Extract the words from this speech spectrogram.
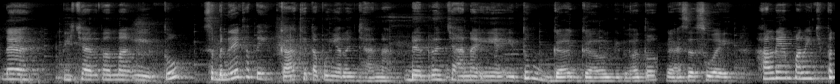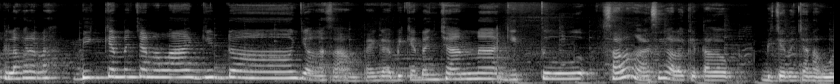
Nah bicara tentang itu sebenarnya ketika kita punya rencana dan rencananya itu gagal gitu atau nggak sesuai hal yang paling cepat dilakukan adalah bikin rencana lagi dong. Jangan sampai nggak bikin rencana gitu. Salah nggak sih kalau kita bikin rencana ulang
